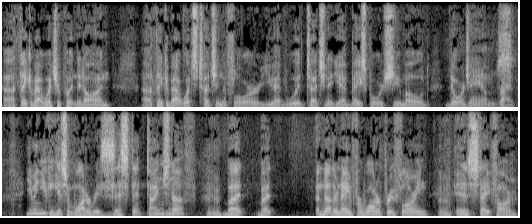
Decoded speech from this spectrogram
Uh, think about what you're putting it on. Uh, think about what's touching the floor. You have wood touching it. You have baseboard, shoe mold, door jambs. Right. You mean you can get some water resistant type Mm-hmm. stuff, but but another name for waterproof flooring is State Farm.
